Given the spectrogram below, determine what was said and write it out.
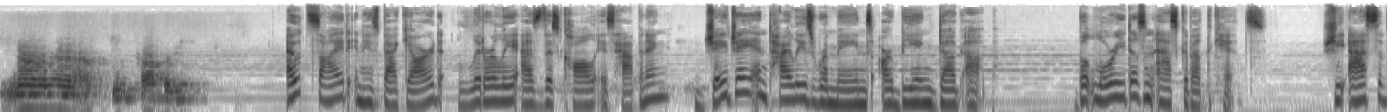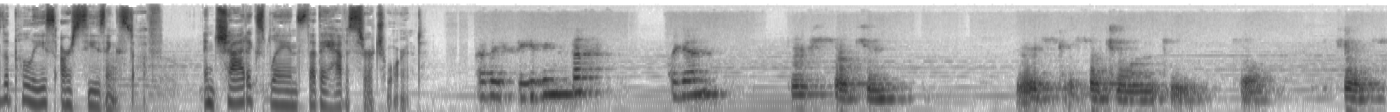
No, they're out in the property. Outside in his backyard, literally as this call is happening, JJ and Tylee's remains are being dug up. But Lori doesn't ask about the kids. She asks if the police are seizing stuff, and Chad explains that they have a search warrant. Are they seizing stuff again? They're searching. There's a search warrant to, to kids.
